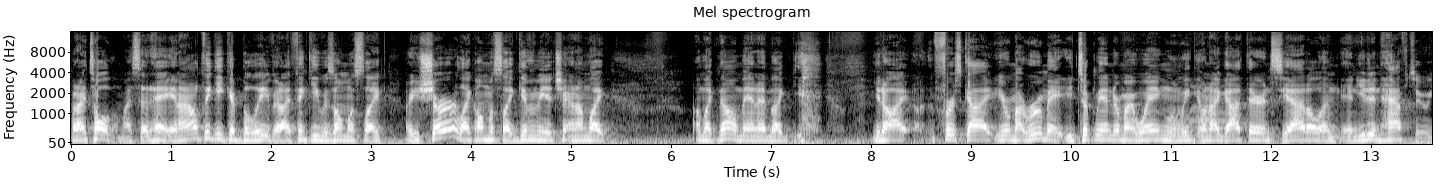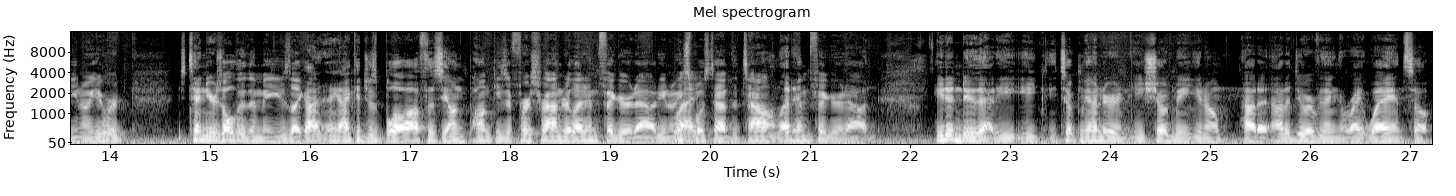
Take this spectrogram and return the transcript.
but I told him, I said, hey, and I don't think he could believe it. I think he was almost like, are you sure? Like almost like giving me a chance. And I'm like, I'm like, no, man. I'm like, you know, I first guy, you were my roommate. You took me under my wing when we when I got there in Seattle, and, and you didn't have to. You know, you were he's 10 years older than me. He's like, I, I could just blow off this young punk. He's a first rounder. Let him figure it out. You know, he's supposed to have the talent. Let him figure it out. And he didn't do that. He, he, he took me under and he showed me, you know, how to how to do everything the right way. And so.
